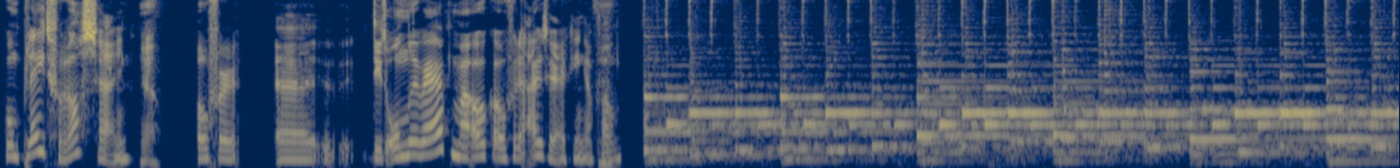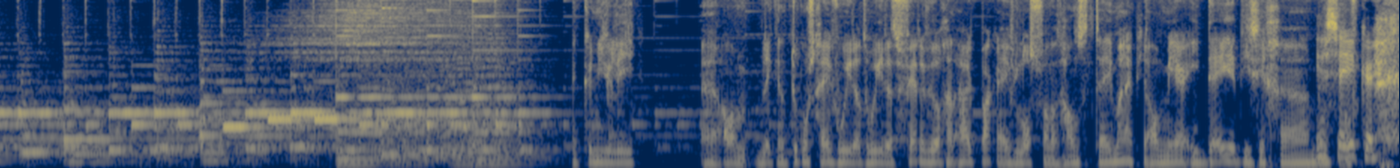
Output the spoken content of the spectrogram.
compleet verrast zijn ja. over uh, dit onderwerp, maar ook over de uitwerking ervan. Ja. Al een blik in de toekomst geven hoe je, dat, hoe je dat verder wil gaan uitpakken? Even los van het Hans thema. Heb je al meer ideeën die zich. Uh, ja, zeker.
